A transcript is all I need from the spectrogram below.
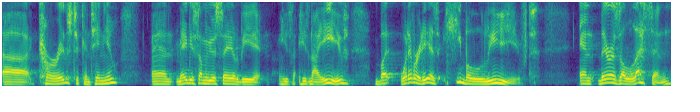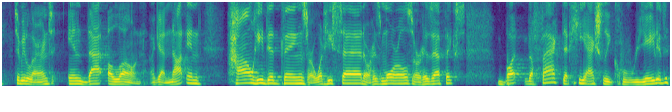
uh, courage to continue. And maybe some of you say it'll be he's he's naive, but whatever it is, he believed. And there is a lesson to be learned in that alone. Again, not in how he did things or what he said or his morals or his ethics, but the fact that he actually created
